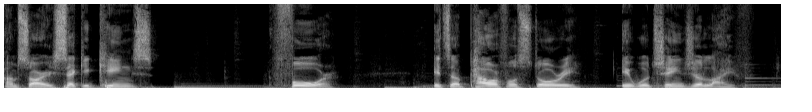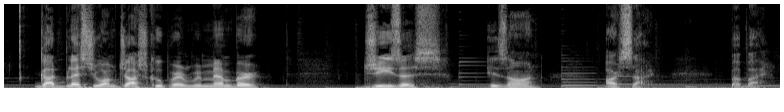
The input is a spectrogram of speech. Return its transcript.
I'm sorry, 2 Kings 4. It's a powerful story. It will change your life. God bless you. I'm Josh Cooper. And remember, Jesus is on our side. Bye bye.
